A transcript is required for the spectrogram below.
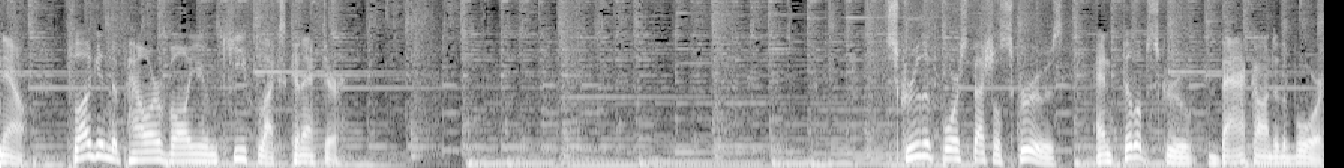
Now, plug in the power volume key flex connector. Screw the four special screws and Phillips screw back onto the board.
